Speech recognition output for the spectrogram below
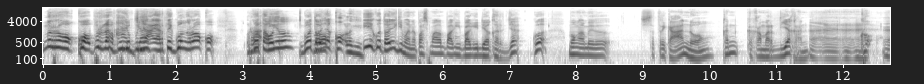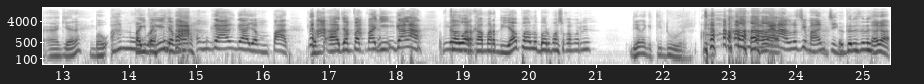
Ngerokok pernah punya Anjay. punya ART gue ngerokok. Gue tau, gue taunya ngerokok lagi. Iya, gue taunya gimana? Pas malam pagi-pagi dia kerja, gue mau ngambil setrikaan dong, kan ke kamar dia kan. Kok gimana bau anu? Pagi-pagi jam berapa? enggak, enggak jam 4 jam, ah, jam 4 pagi Enggak lah. Enggak, keluar enggak. kamar dia apa lu baru masuk kamar dia dia lagi tidur. Enggak lah, lu sih mancing. Terus, terus. Enggak,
